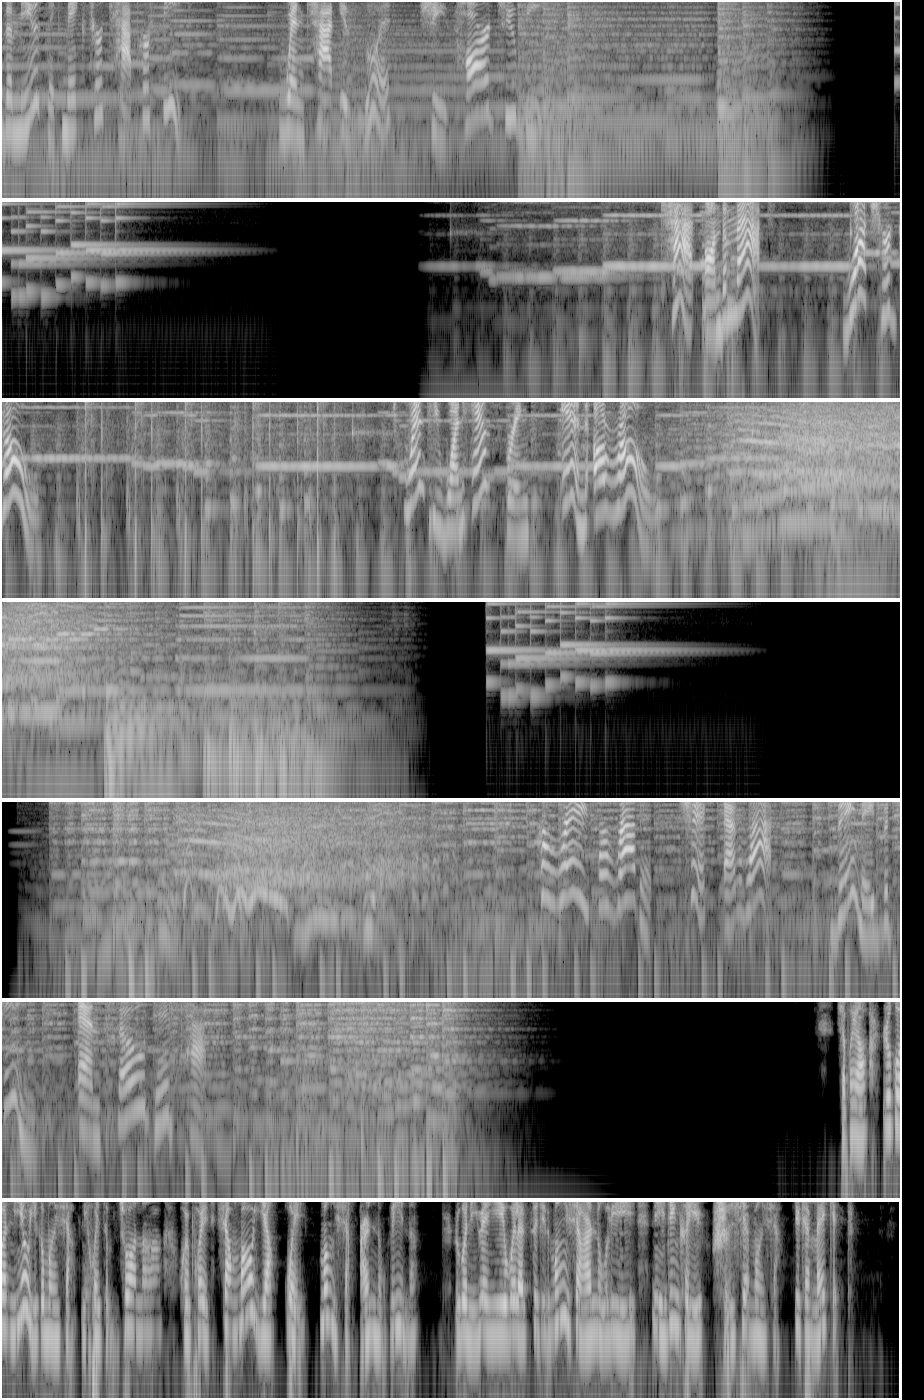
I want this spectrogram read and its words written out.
The music makes her tap her feet. When Cat is good, she's hard to beat. On the mat. Watch her go. Twenty-one handsprings in a row. 以实现梦想。You can make it。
